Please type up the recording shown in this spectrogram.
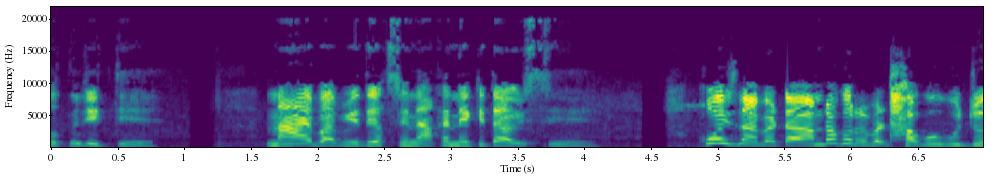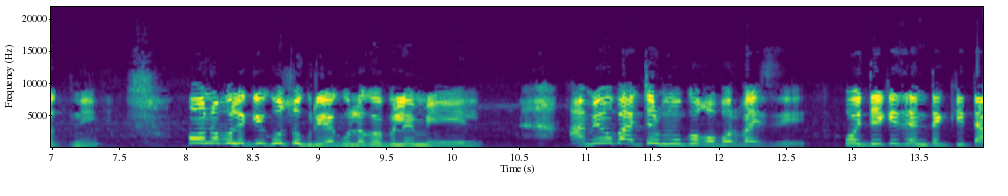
যেতে না ভাবি দেখছি না, এখানে কিটা হইছে? কই যা বেটা, আমরা করে বেটা বুবু জুতনি ওনে বলে কি কইছো গুড়িয়া গুলো বলে মিল? আমিও বাচ্চার মুখে খবর পাইছি। ওই দেখি জানতে কিটা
